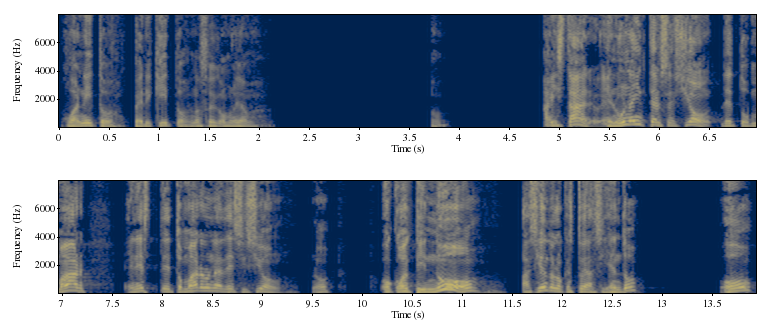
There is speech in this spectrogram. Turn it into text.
Juanito, Periquito, no sé cómo lo llama. Ahí está, en una intercesión de tomar, en este, de tomar una decisión, ¿no? O continúo haciendo lo que estoy haciendo, o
